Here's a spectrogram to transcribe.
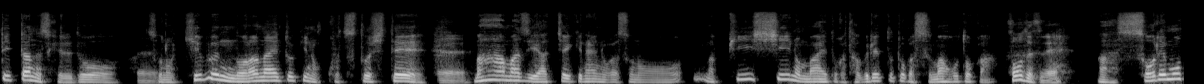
言ったんですけれど、ええその気分乗らない時のコツとして、ええまあまずやっちゃいけないのが、その、まあ PC の前とかタブレットとかスマホとか、そうですね。あ、それ持っ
